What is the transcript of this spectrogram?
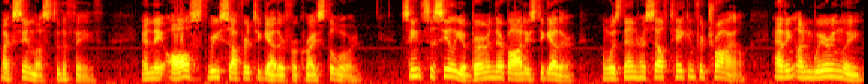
Maximus, to the faith, and they all three suffered together for Christ the Lord. Saint Cecilia burned their bodies together, and was then herself taken for trial, having unwearingly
